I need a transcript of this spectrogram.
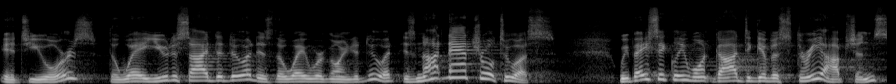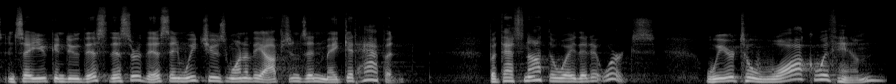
It's yours, the way you decide to do it is the way we're going to do it, is not natural to us. We basically want God to give us three options and say, You can do this, this, or this, and we choose one of the options and make it happen. But that's not the way that it works. We are to walk with him,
